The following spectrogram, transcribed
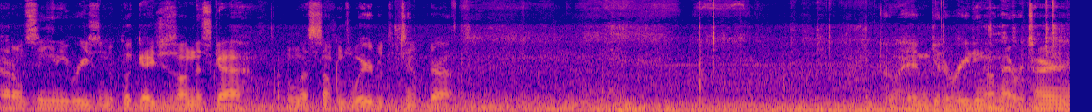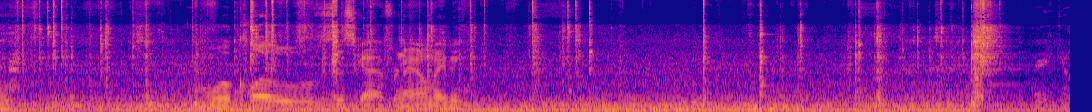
I don't see any reason to put gauges on this guy unless something's weird with the temp drop. Ahead and get a reading on that return. And we'll close this guy for now, maybe. There you go.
